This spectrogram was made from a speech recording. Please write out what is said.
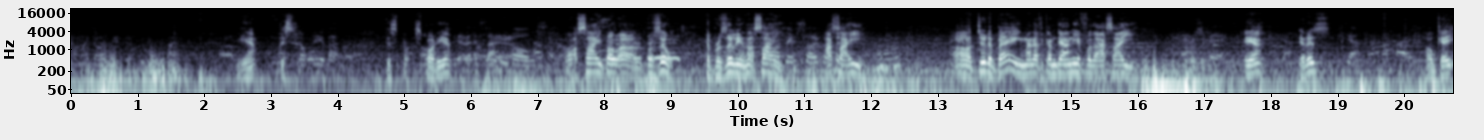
Oh my god, this is the place. Yeah, this stop there, but this spot here. the acai bowls. Oh, acai bowl, uh, Brazil, the Brazilian Oh, acai, they're so good. acai. Oh, to the bang, might have to come down here for the acai. Brazil. Yeah, it is. Yeah. Okay,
